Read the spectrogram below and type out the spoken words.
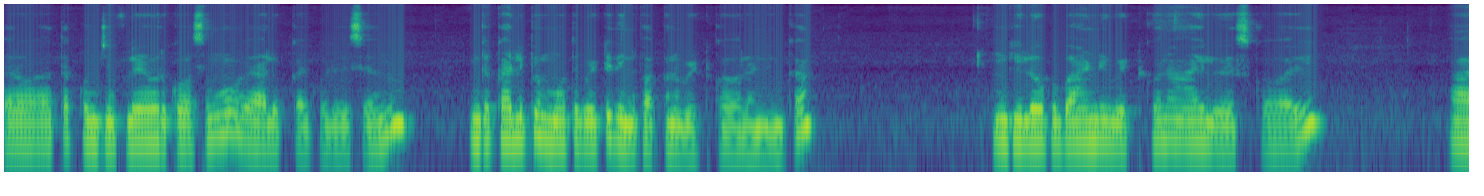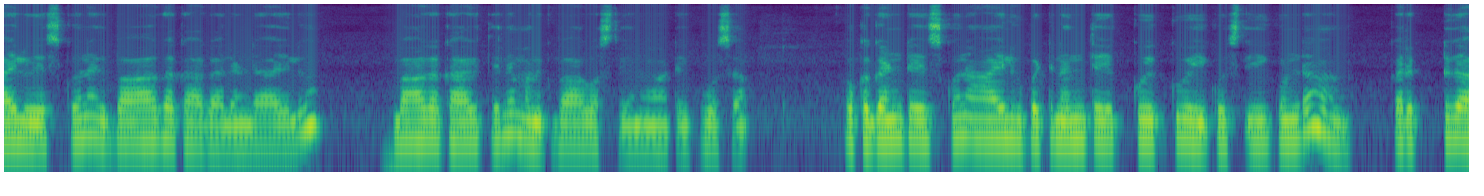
తర్వాత కొంచెం ఫ్లేవర్ కోసము యాలక్కాయ పొడి వేసాను. ఇంకా కలిపి మూత పెట్టి దీన్ని పక్కన పెట్టుకోవాలండి. ఇంకా ఇంక ఈలోపు బాండి పెట్టుకొని ఆయిల్ వేసుకోవాలి. ఆయిల్ వేసుకొని అది బాగా కాగాలండి ఆయిల్. బాగా కాగితేనే మనకి బాగా వస్తాయి అన్నమాట ఈ పూస. ఒక గంట వేసుకొని ఆయిల్కి పట్టినంత ఎక్కువ ఎక్కువ వేయకుండా కరెక్ట్గా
